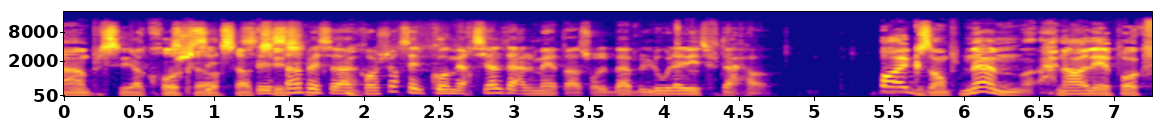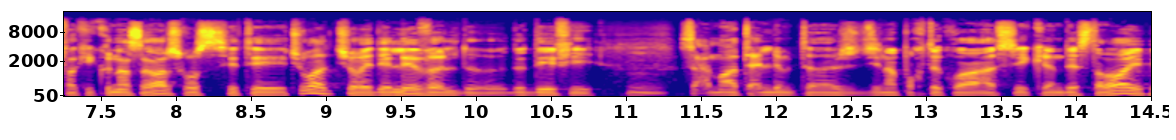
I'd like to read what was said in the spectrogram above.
simple c'est accrocheur c'est سي accessible سامبل سي اكروشور سي الكوميرسيال تاع الميتال شغل الباب الاولى اللي تفتحها Par exemple, même à l'époque, enfin, qui connaissent rare, je pense que c'était, tu vois, tu aurais des levels de, de défis. Ça m'a je dis n'importe quoi, Seek and Destroy.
